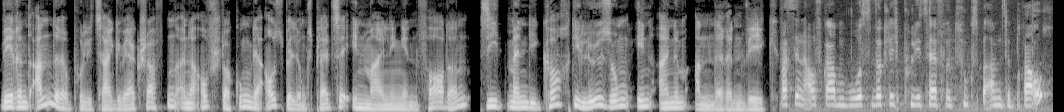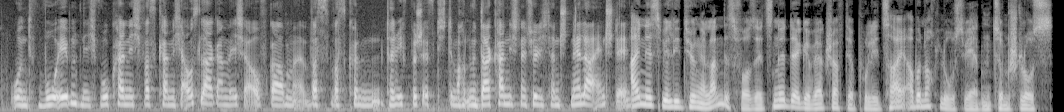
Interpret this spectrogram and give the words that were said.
Während andere Polizeigewerkschaften eine Aufstockung der Ausbildungsplätze in Meiningen fordern, sieht Mandy Koch die Lösung in einem anderen Weg. Was sind Aufgaben, wo es wirklich Polizeivollzugsbeamte braucht und wo eben nicht? Wo kann ich, was kann ich auslagern, welche Aufgaben, was, was können Tarifbeschäftigte machen? Und da kann ich natürlich dann schneller einstellen. Eines will die Thüringer Landesvorsitzende der Gewerkschaft der Polizei aber noch loswerden zum Schluss.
